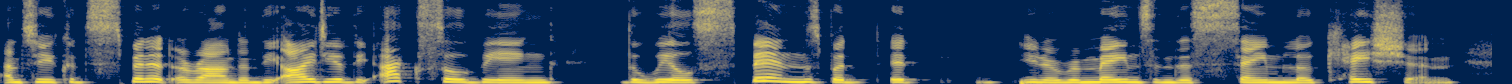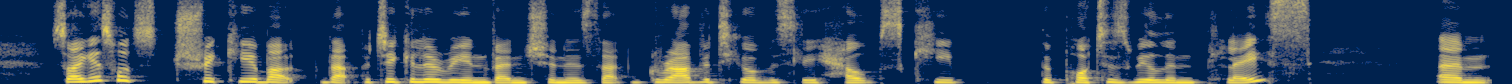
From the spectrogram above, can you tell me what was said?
and so you could spin it around. And the idea of the axle being the wheel spins, but it you know remains in the same location. So I guess what's tricky about that particular reinvention is that gravity obviously helps keep the potter's wheel in place. Um,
